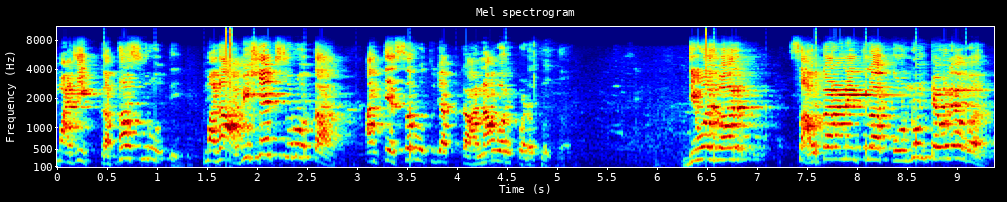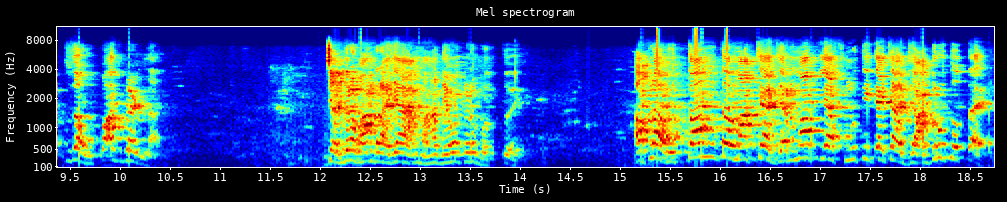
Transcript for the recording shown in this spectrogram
माझी कथा सुरू होती. माझा अभिषेक सुरू होता. आणि ते सर्व तुझ्या कानावर पडत होत. दिवसभर सावकाराने तुला कोंडून ठेवल्यावर तुझा उपास घडला. चंद्रभान राजा महादेवाकडे बघतोय. आपला वृत्तांत मागच्या जन्मातल्या स्मृती त्याच्या जागृत होत आहे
